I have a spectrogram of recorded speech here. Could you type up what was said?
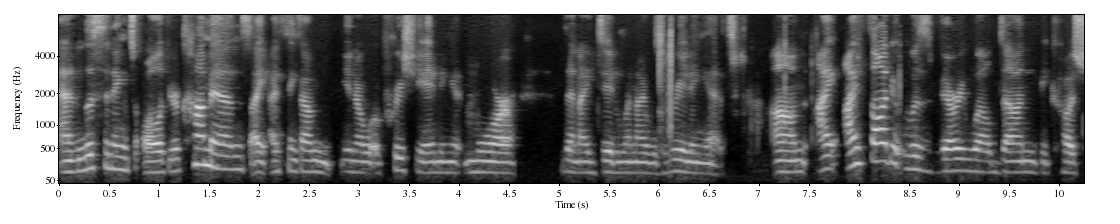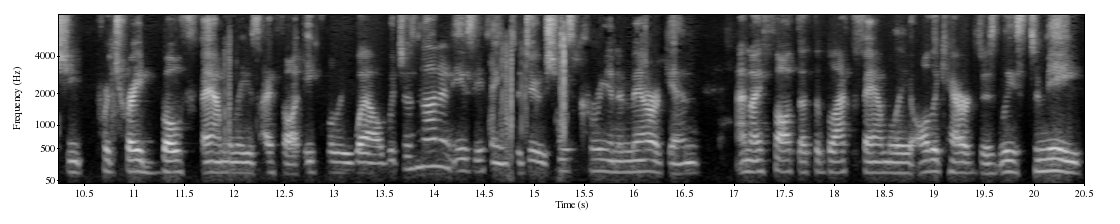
and listening to all of your comments. I, I think I'm you know appreciating it more than I did when I was reading it. Um, I, I thought it was very well done because she portrayed both families, I thought, equally well, which is not an easy thing to do. She's Korean American, and I thought that the black family, all the characters, at least to me,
